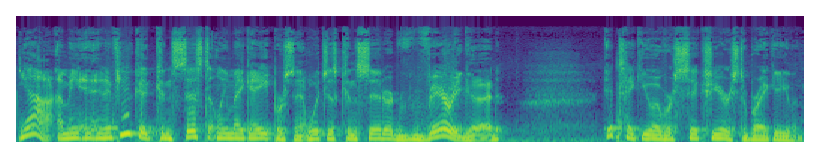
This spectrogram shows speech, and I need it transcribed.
Yeah, I mean, and if you could consistently make 8%, which is considered very good, it'd take you over six years to break even.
